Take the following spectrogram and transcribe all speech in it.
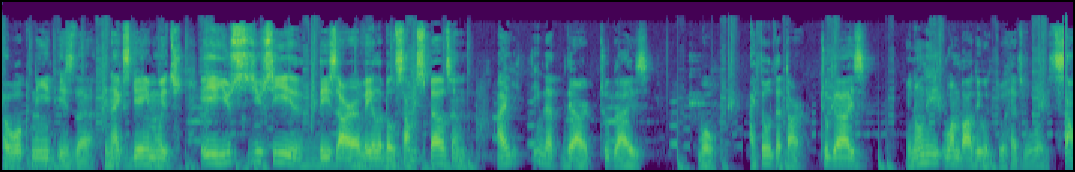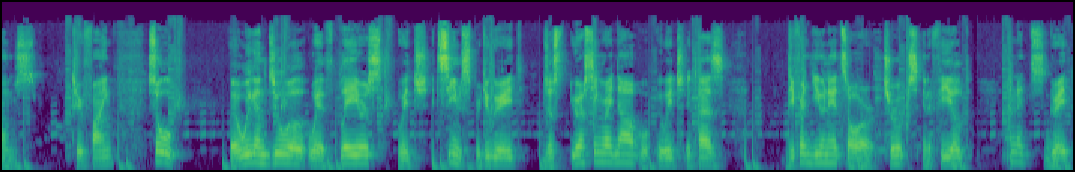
Awakened is the next game which you, you see these are available some spells and I think that there are two guys whoa I thought that are two guys in only one body with two heads whoa it sounds terrifying. So uh, we can duel with players which it seems pretty great. Just you are seeing right now which it has different units or troops in the field and it's great.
